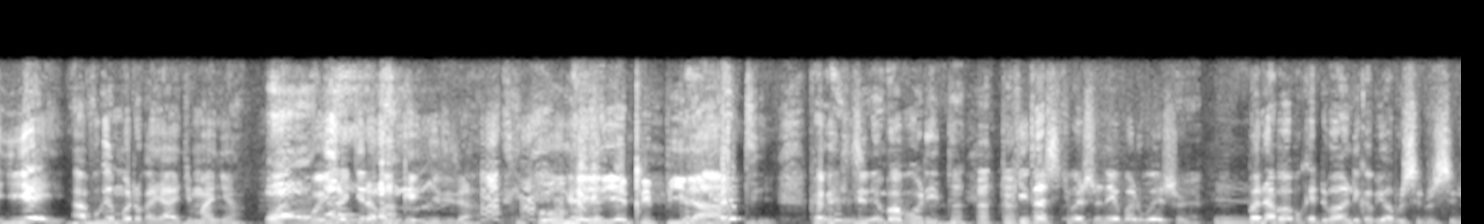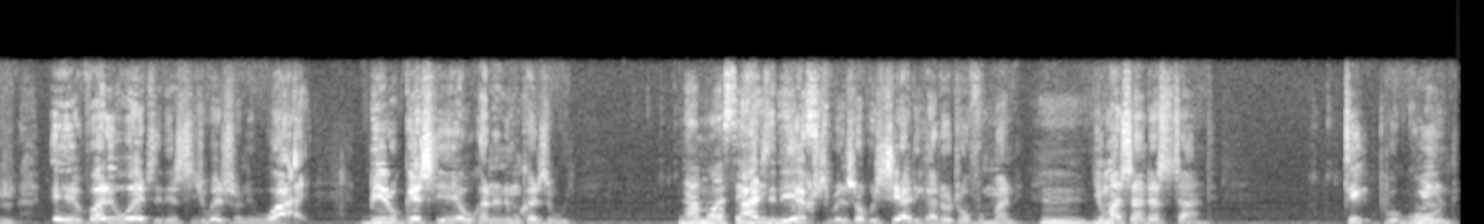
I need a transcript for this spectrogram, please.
ye- avuga emmotoka yagimanya Eh, bweyinza eh, giraba eh. ngaenyirira kumbe eri epipira. Kakati- nembabuulidde tukiyita situation evaluation. Bano ababukedde bawandika bya busirusiru. Evaluate the situation. Why? Bill gates yayawukana ne mukazi we. At the expense of sharing a lot of money. Mm. you must understand. Gundi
